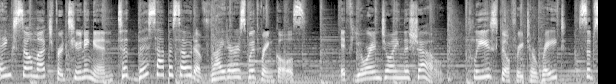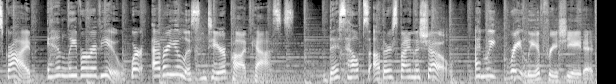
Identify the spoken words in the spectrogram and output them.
Thanks so much for tuning in to this episode of Writers with Wrinkles. If you're enjoying the show, please feel free to rate, subscribe, and leave a review wherever you listen to your podcasts. This helps others find the show, and we greatly appreciate it.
